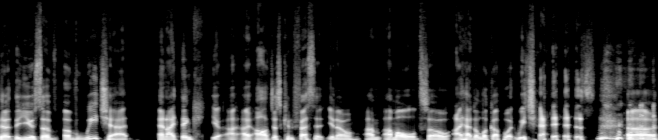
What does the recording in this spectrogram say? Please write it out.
the the use of of WeChat and I think yeah, I, I'll just confess it. You know, I'm I'm old, so I had to look up what WeChat is. uh,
